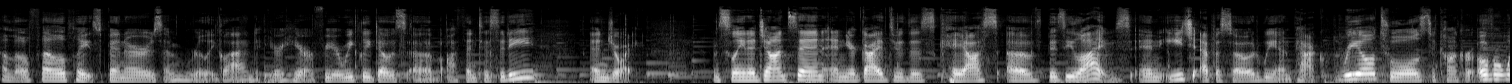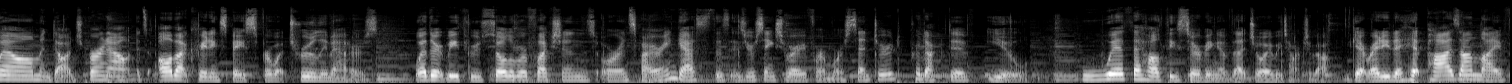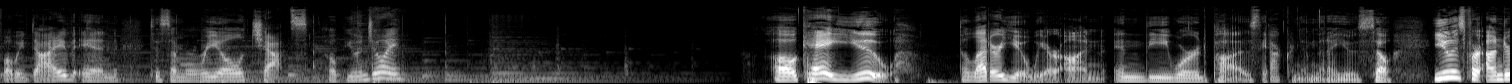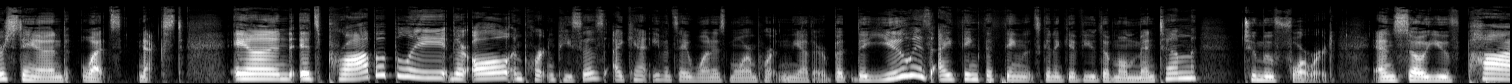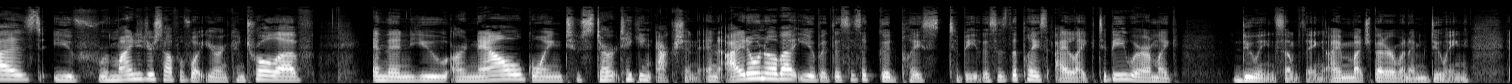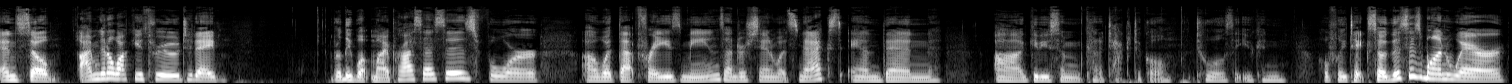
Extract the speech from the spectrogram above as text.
Hello, fellow plate spinners. I'm really glad you're here for your weekly dose of authenticity and joy. I'm Salina Johnson and your guide through this chaos of busy lives. In each episode, we unpack real tools to conquer overwhelm and dodge burnout. It's all about creating space for what truly matters. Whether it be through solo reflections or inspiring guests, this is your sanctuary for a more centered, productive you with a healthy serving of that joy we talked about. Get ready to hit pause on life while we dive in to some real chats. Hope you enjoy. Okay, you. The letter U we are on in the word pause, the acronym that I use. So, U is for understand what's next. And it's probably, they're all important pieces. I can't even say one is more important than the other, but the U is, I think, the thing that's going to give you the momentum to move forward. And so you've paused, you've reminded yourself of what you're in control of, and then you are now going to start taking action. And I don't know about you, but this is a good place to be. This is the place I like to be where I'm like doing something. I'm much better when I'm doing. And so I'm going to walk you through today really what my process is for uh, what that phrase means, understand what's next, and then uh, give you some kind of tactical tools that you can hopefully take. So, this is one where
